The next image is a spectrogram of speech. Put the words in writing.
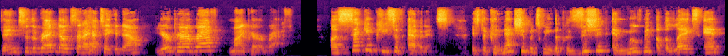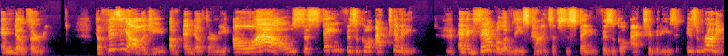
then to the red notes that I had taken down, your paragraph, my paragraph. A second piece of evidence is the connection between the position and movement of the legs and endothermy. The physiology of endothermy allows sustained physical activity. An example of these kinds of sustained physical activities is running.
